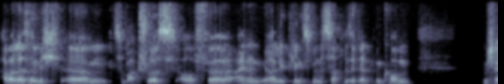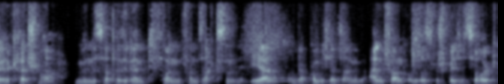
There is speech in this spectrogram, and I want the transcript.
aber lassen Sie mich ähm, zum Abschluss auf äh, einen Ihrer Lieblingsministerpräsidenten kommen, Michael Kretschmer, Ministerpräsident von, von Sachsen. Er, und da komme ich jetzt an den Anfang unseres Gesprächs zurück,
